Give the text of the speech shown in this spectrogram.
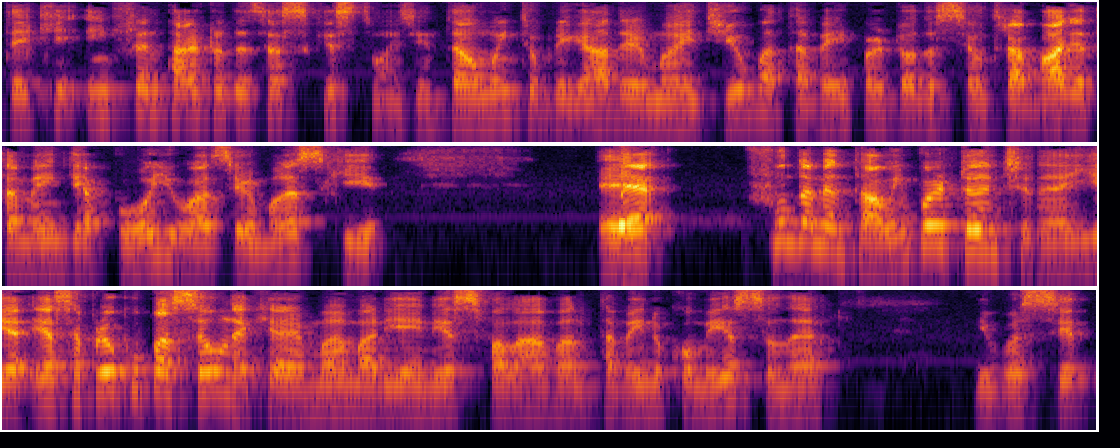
ter que enfrentar todas essas questões. Então, muito obrigado, irmã Edilma, também por todo o seu trabalho também de apoio às irmãs, que é fundamental, importante, né? E essa preocupação, né, que a irmã Maria Inês falava também no começo, né? E você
